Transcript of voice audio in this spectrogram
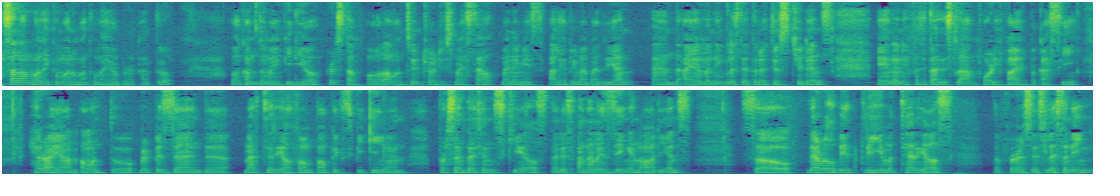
Assalamualaikum warahmatullahi wabarakatuh. Welcome to my video. First of all, I want to introduce myself. My name is Ali Prima Badrian and I am an English literature student in Universitas Islam 45 Bekasi. Here I am. I want to represent the material from public speaking and presentation skills that is analyzing an audience. So there will be three materials. The first is listening,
